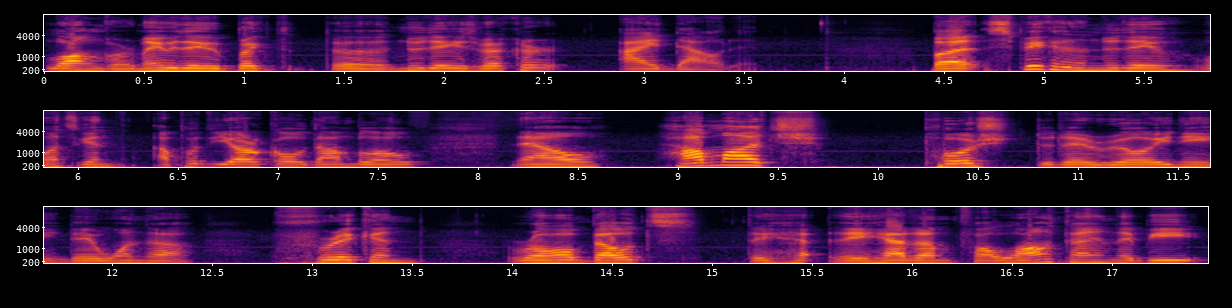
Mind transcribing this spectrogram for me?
longer. Maybe they break the New Day's record. I doubt it. But speaking of the New Day, once again, I'll put the article down below. Now, how much push do they really need? They won the freaking Raw belts. They ha- they had them for a long time. They beat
